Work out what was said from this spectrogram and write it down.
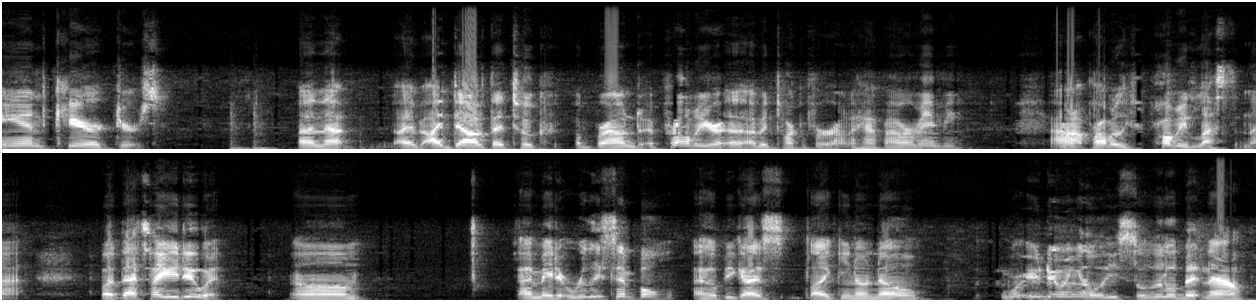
and characters. and that I, I doubt that took around probably uh, I've been talking for around a half hour maybe. I don't know, probably probably less than that. But that's how you do it. Um, I made it really simple. I hope you guys like you know know what you're doing at least a little bit now.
